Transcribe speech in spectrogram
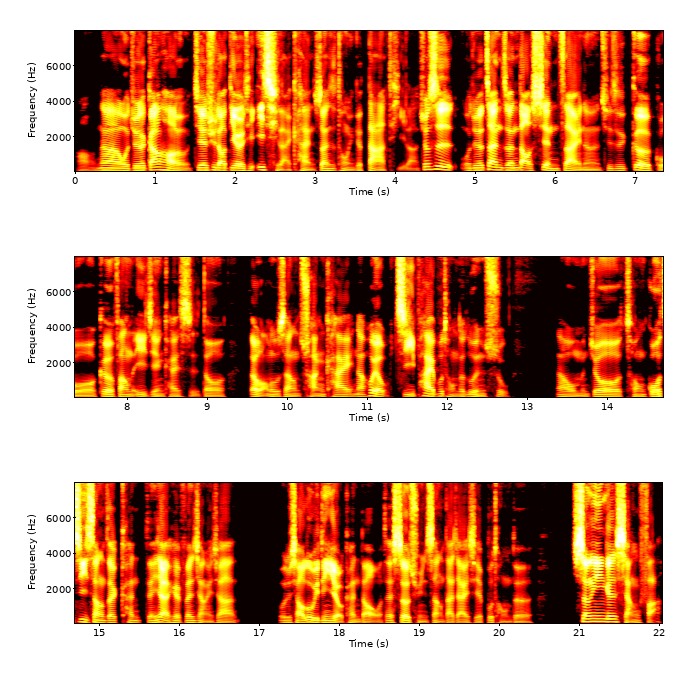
好，那我觉得刚好接续到第二题一起来看，算是同一个大题啦。就是我觉得战争到现在呢，其实各国各方的意见开始都在网络上传开，那会有几派不同的论述。那我们就从国际上再看，等一下也可以分享一下。我觉得小鹿一定也有看到我在社群上大家一些不同的声音跟想法。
